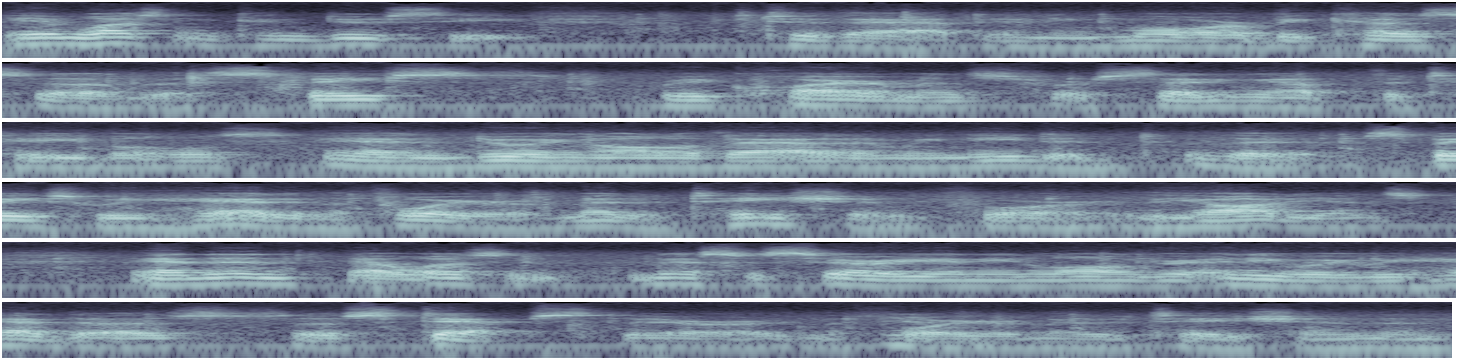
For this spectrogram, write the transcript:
it wasn't conducive to that anymore because of the space requirements for setting up the tables and doing all of that, and we needed the space we had in the foyer of meditation for the audience. And then that wasn't necessary any longer. Anyway, we had those, those steps there in the foyer of meditation, and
